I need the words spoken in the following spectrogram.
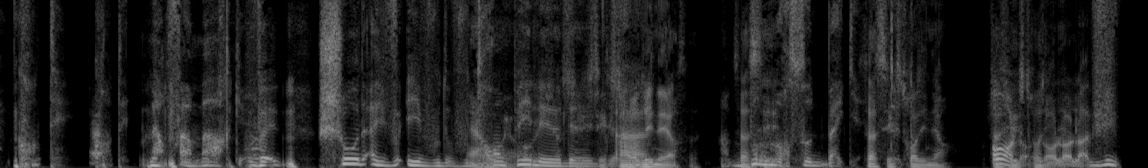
Comté, Comté. Mais enfin, Marc, chaude, et vous, et vous, vous Ah trempez ouais, les, les- C'est extraordinaire ça. un Ça, bon morceau de baguette. Ça c'est extraordinaire. Ça, c'est Oh là là extraordinaire. là là, vive-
